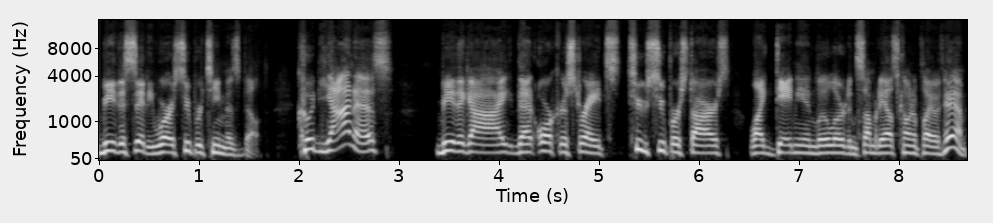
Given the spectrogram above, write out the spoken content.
be the city where a super team is built? Could Giannis be the guy that orchestrates two superstars like Damian Lillard and somebody else coming to play with him?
